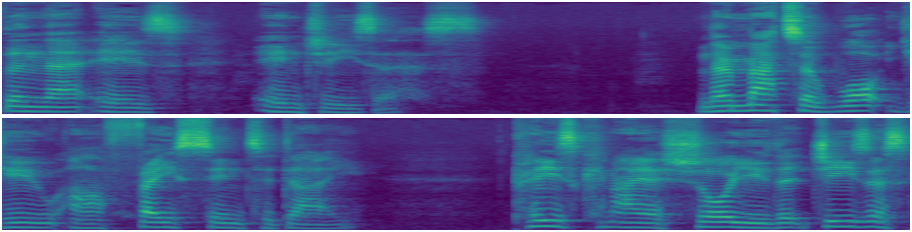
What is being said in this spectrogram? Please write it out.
than there is in Jesus. No matter what you are facing today, please can I assure you that Jesus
